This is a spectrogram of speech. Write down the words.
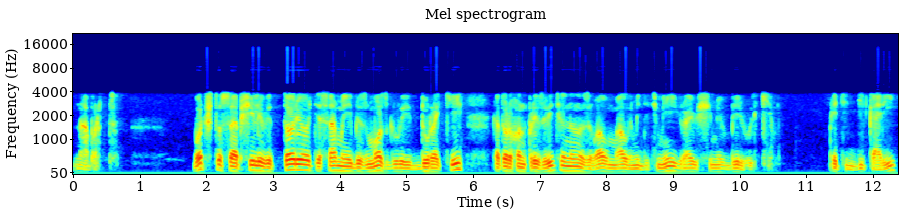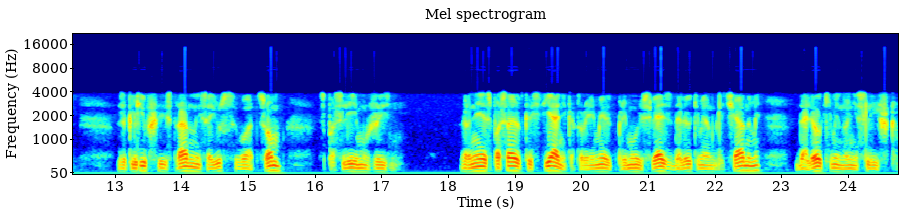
на борт. Вот что сообщили Витторио те самые безмозглые дураки, которых он презрительно называл малыми детьми, играющими в бирюльки. Эти дикари, заключившие странный союз с его отцом, спасли ему жизнь. Вернее, спасают крестьяне, которые имеют прямую связь с далекими англичанами, далекими, но не слишком,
